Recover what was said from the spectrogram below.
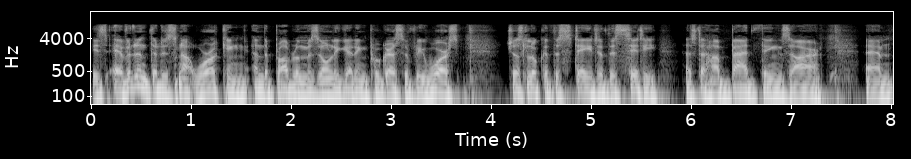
It's evident that it's not working and the problem is only getting progressively worse. Just look at the state of the city as to how bad things are. Um,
